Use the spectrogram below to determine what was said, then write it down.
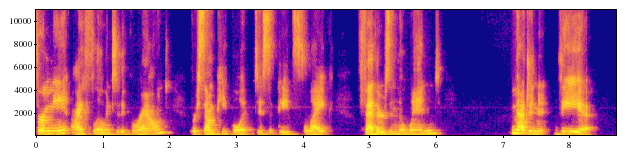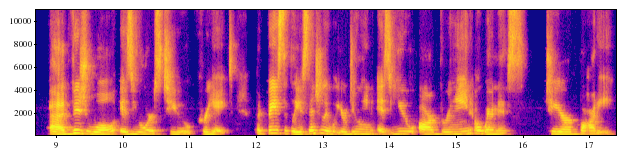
For me, I flow into the ground. For some people, it dissipates like feathers in the wind. Imagine the uh, visual is yours to create. But basically, essentially, what you're doing is you are bringing awareness to your body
